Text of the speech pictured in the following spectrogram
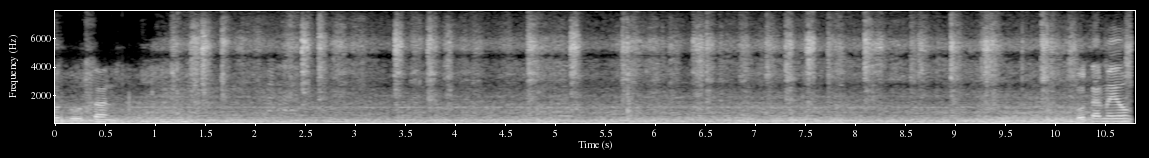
Ayun, bututan. Bututan mo yung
